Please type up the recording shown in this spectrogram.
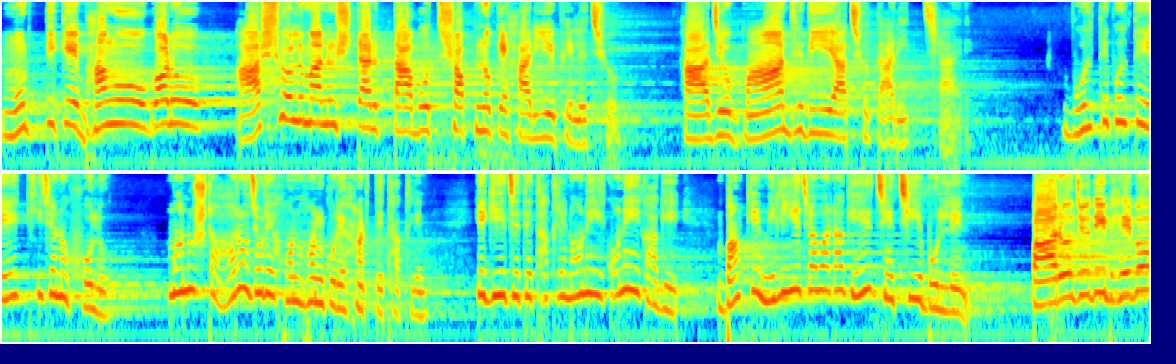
মূর্তিকে ভাঙো, গড়ো, আসল মানুষটার তাবৎ স্বপ্নকে হারিয়ে ফেলেছ। আজও বাঁধ দিয়ে আছো তার ইচ্ছায়। বলতে বলতে কি যেন হলো, মানুষটা আরও জোরে হন হন করে হাঁটতে থাকলেন। এগিয়ে যেতে থাকলেন অনেক অনেক আগে। বাঁকে মিলিয়ে যাওয়ার আগে চেঁচিয়ে বললেন, পারো যদি ভেবো,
